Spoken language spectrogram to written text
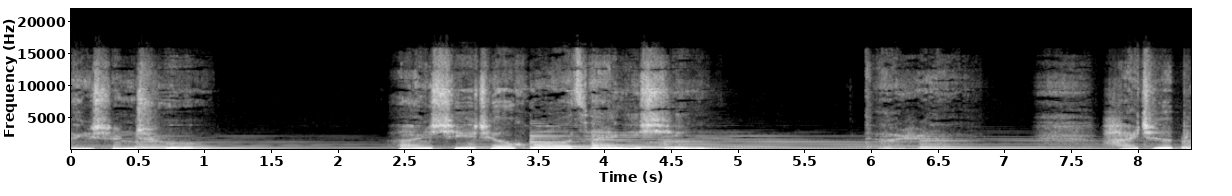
林深处。安息着活在你心的人，海这边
